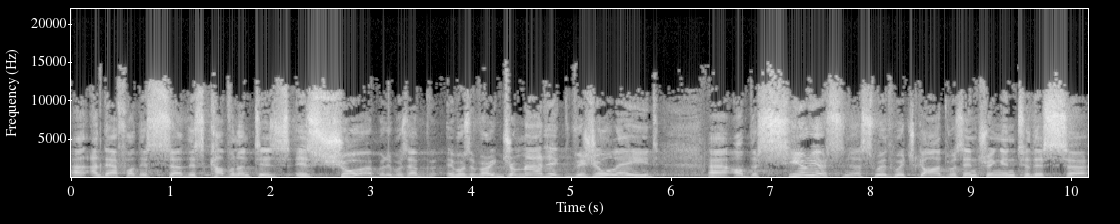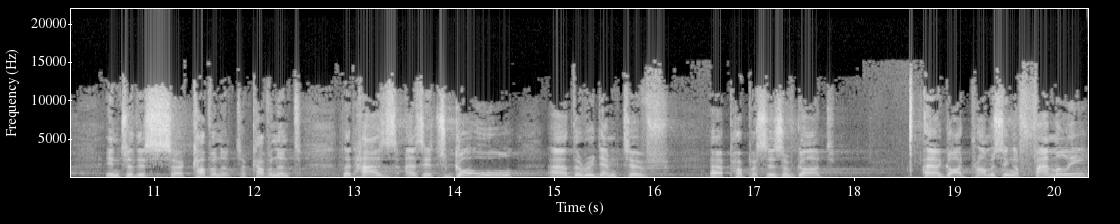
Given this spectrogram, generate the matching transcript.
uh, and therefore this, uh, this covenant is, is sure, but it was, a, it was a very dramatic visual aid uh, of the seriousness with which God was entering into this, uh, into this uh, covenant, a covenant that has as its goal the redemptive purposes of God. God promising a family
